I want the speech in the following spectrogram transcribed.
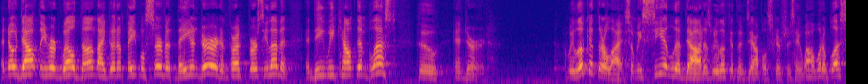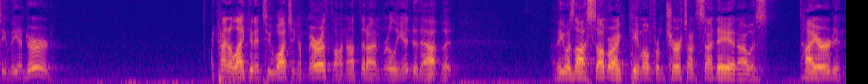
And no doubt they heard, Well done, thy good and faithful servant. They endured. In fact, verse 11, Indeed, we count them blessed who endured. And we look at their lives and we see it lived out as we look at the example of Scripture and say, Wow, what a blessing. They endured. I kind of liken it to watching a marathon. Not that I'm really into that, but I think it was last summer I came home from church on Sunday and I was tired and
